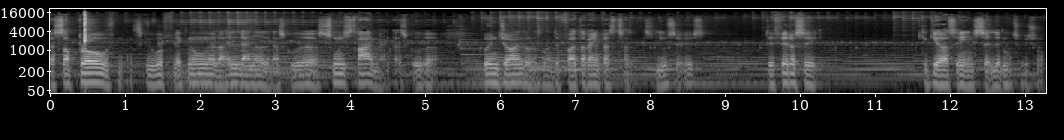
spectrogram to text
Hvad så, bro? Man skal ud og flække nogen eller et eller andet. Der skal ud og suge en streg, mand. Der skal ud og i en joint eller sådan noget. Det er folk, der rent faktisk tager deres liv seriøst. Det er fedt at se. Det giver også en selv lidt motivation.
